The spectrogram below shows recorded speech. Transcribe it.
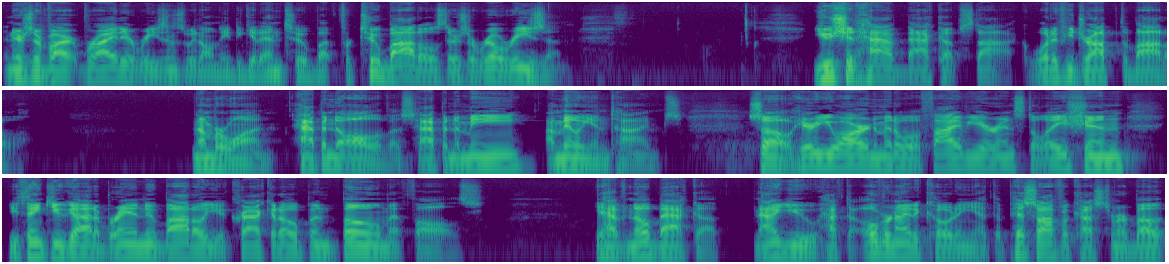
And there's a variety of reasons we don't need to get into, but for two bottles, there's a real reason. You should have backup stock. What if you drop the bottle? Number one, happened to all of us, happened to me a million times. So here you are in the middle of a five year installation. You think you got a brand new bottle, you crack it open, boom, it falls. You have no backup. Now you have to overnight a coating, you have to piss off a customer, but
